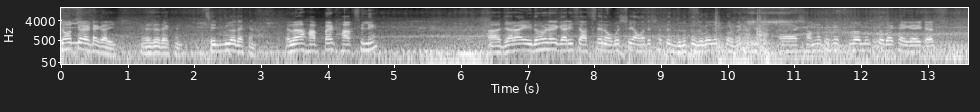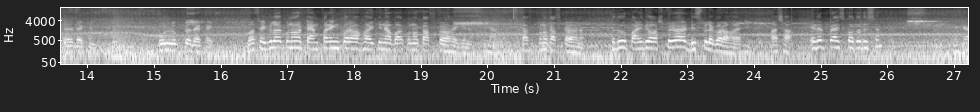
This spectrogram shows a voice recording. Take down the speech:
চমৎকার একটা গাড়ি। এই যে দেখেন সিটগুলো দেখেন। এগুলো হাফ প্যাড হাফ সিলিং যারা এই ধরনের গাড়ি চাচ্ছেন অবশ্যই আমাদের সাথে দ্রুত যোগাযোগ করবেন। আমি সামনে থেকে পুরো লুকটা দেখাই গাড়িটার। দেখেন ফুল লুকটা দেখাই। বস এগুলো কোনো ট্যাম্পারিং করা হয় কিনা বা কোনো কাজ করা হয় কিনা? কাজ কোনো কাজ করা হয় না। শুধু পানি দিয়ে ওয়াশ করে ডিসপ্লে করা হয়। আচ্ছা এটার প্রাইস কত দিচ্ছেন? এটা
